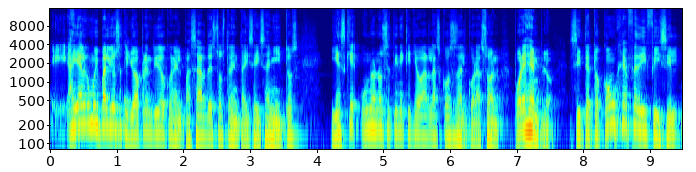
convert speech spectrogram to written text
Eh, Hay algo muy valioso que yo he aprendido con el pasar de estos 36 añitos y es que uno no se tiene que llevar las cosas al corazón. Por ejemplo, si te tocó un jefe difícil,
